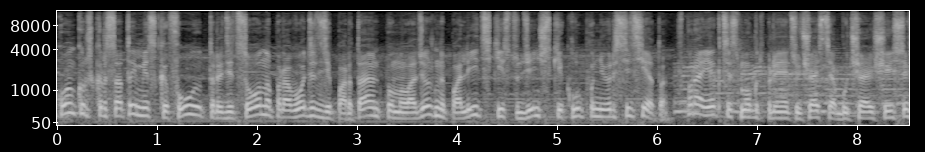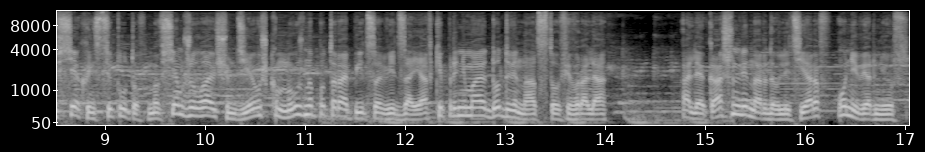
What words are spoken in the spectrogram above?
Конкурс красоты «Мисс КФУ» традиционно проводит Департамент по молодежной политике и студенческий клуб университета. В проекте смогут принять участие обучающиеся всех институтов, но всем желающим девушкам нужно поторопиться, ведь заявки принимают до 12 февраля. Олег Кашин, Ленардо Влетьяров, Универньюз.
